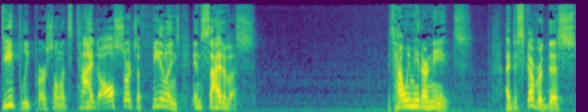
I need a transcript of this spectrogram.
deeply personal. It's tied to all sorts of feelings inside of us. It's how we meet our needs. I discovered this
